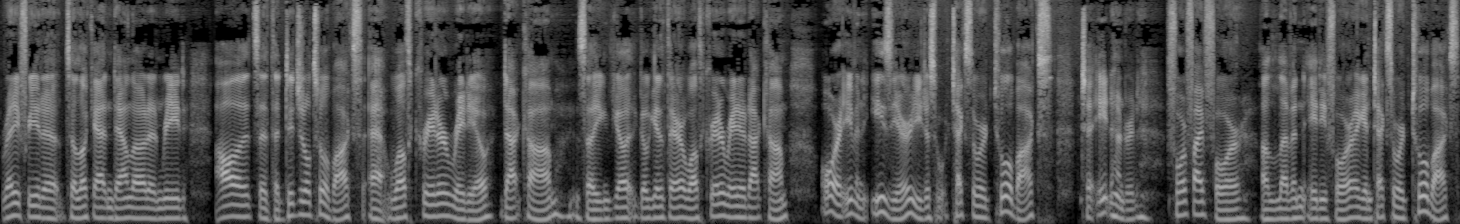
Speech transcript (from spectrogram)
ready for you to, to look at and download and read. All of it's at the digital toolbox at wealthcreatorradio.com. So you can go, go get it there at wealthcreatorradio.com. Or even easier, you just text the word toolbox to 800 454 1184. Again, text the word toolbox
